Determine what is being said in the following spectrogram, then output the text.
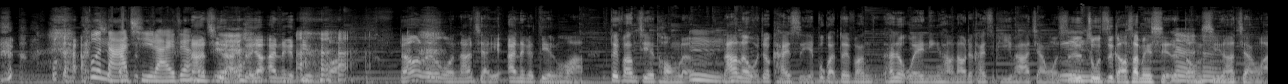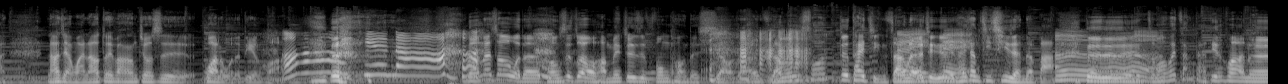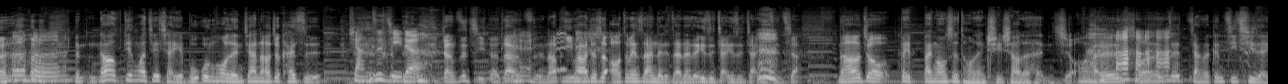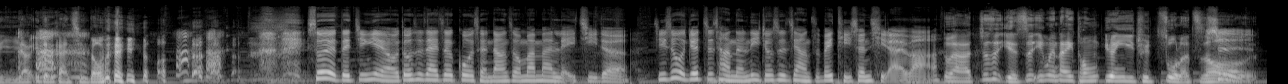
不敢不拿起来这样，拿起来对，要按那个电话。然后呢，我拿起来一按那个电话，对方接通了。嗯。然后呢，我就开始也不管对方，他就喂您好，然后我就开始噼啪讲我是逐字稿上面写的东西，嗯、然后讲完，然后讲完，然后对方就是挂了我的电话。啊！天哪！然后那时候我的同事坐在我旁边，就一直疯狂的笑，然 后然后就说就太紧张了，而且有点太像机器人了吧？对对对，怎么会这样打电话呢？然后电话接起来也不问候人家，然后就开始讲自己的，讲自己的这样子，然后噼啪就是哦，这边是安德烈在在这一直讲一直讲一直讲，然后就被办公室同仁取笑了很久，还是说这讲的跟机器人一样，一点感情都没有。所有的经验哦，都是在这个过程当中慢慢累积的。其实我觉得职场能力就是这样子被提升起来吧。对啊，就是也是因为那一通愿意去做了之后，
